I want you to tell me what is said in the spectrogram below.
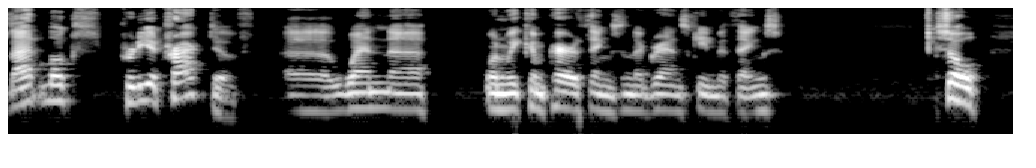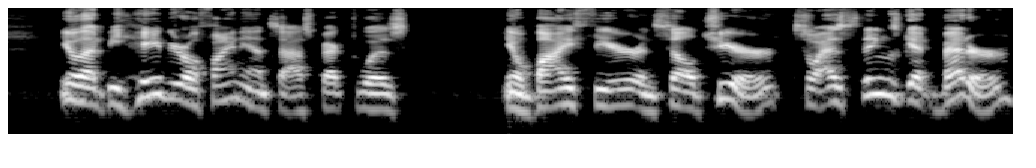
that looks pretty attractive uh, when uh, when we compare things in the grand scheme of things. So, you know, that behavioral finance aspect was, you know, buy fear and sell cheer. So as things get better,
